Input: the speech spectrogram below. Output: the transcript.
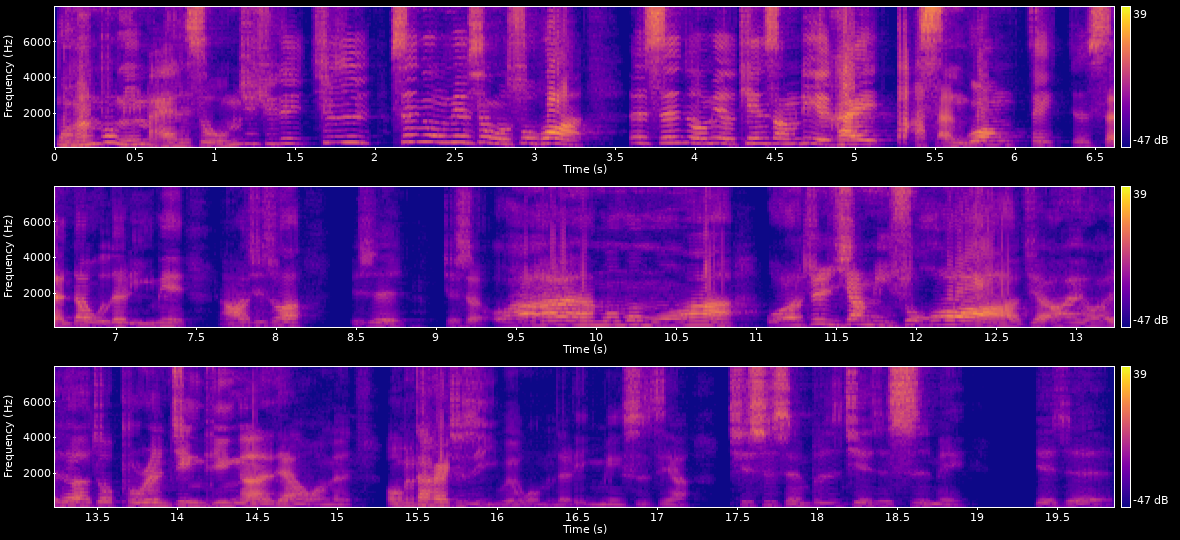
我们不明白的时候，我们就觉得就是神怎么没有向我说话？那神怎么没有天上裂开大闪光，在闪到我的里面，然后就说。就是就是哇，某某某啊，我正向你说话，就哎呦，要做仆人静听啊，这样我们我们大概就是以为我们的灵命是这样。其实神不是借着四美，借着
